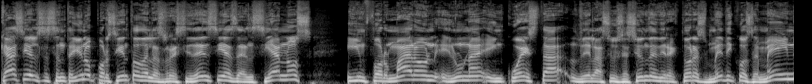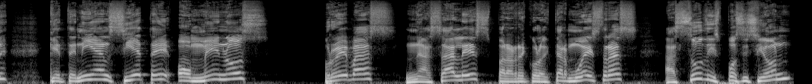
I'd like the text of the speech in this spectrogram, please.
Casi el 61% de las residencias de ancianos informaron en una encuesta de la Asociación de Directores Médicos de Maine que tenían siete o menos pruebas nasales para recolectar muestras a su disposición.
